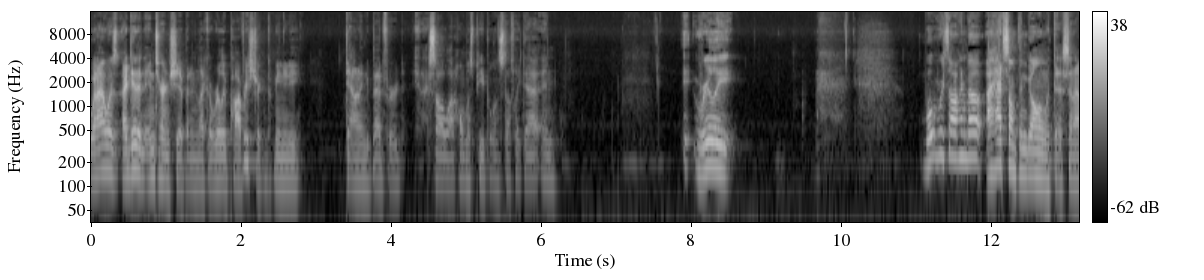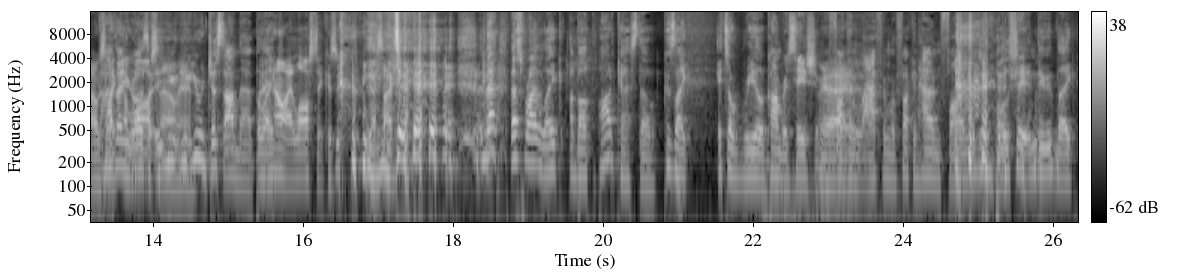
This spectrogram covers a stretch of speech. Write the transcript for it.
when I was, I did an internship in like a really poverty-stricken community down in New Bedford, and I saw a lot of homeless people and stuff like that, and it really. What were we talking about? I had something going with this, and I was I like, thought you were, lost now, you, you, were just on that, but I like, know I lost it because yes, I, and that that's what I like about the podcast though, because like it's a real conversation. We're Yeah, fucking yeah, yeah. laughing, we're fucking having fun, we're just bullshitting, dude. Like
